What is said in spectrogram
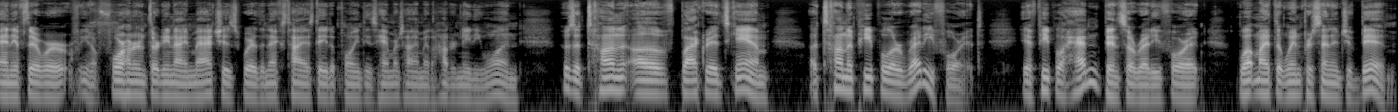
and if there were, you know, 439 matches where the next highest data point is hammer time at 181, there's a ton of black red scam. A ton of people are ready for it. If people hadn't been so ready for it, what might the win percentage have been?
